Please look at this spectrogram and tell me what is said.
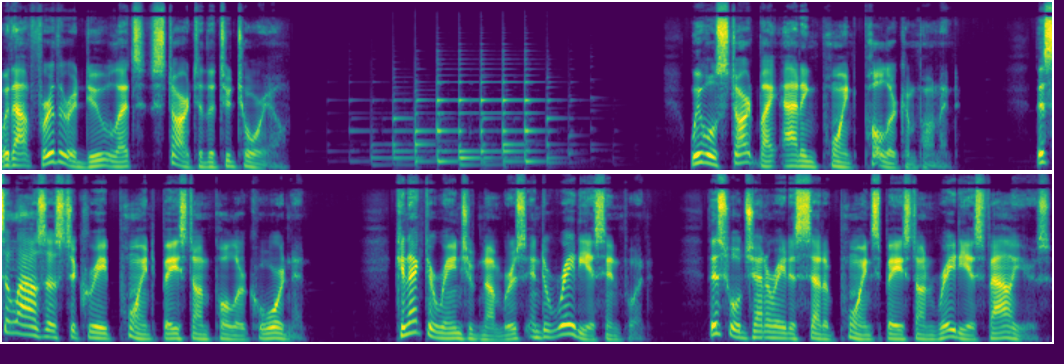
Without further ado, let's start to the tutorial. We will start by adding point polar component. This allows us to create point based on polar coordinate. Connect a range of numbers into radius input. This will generate a set of points based on radius values.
